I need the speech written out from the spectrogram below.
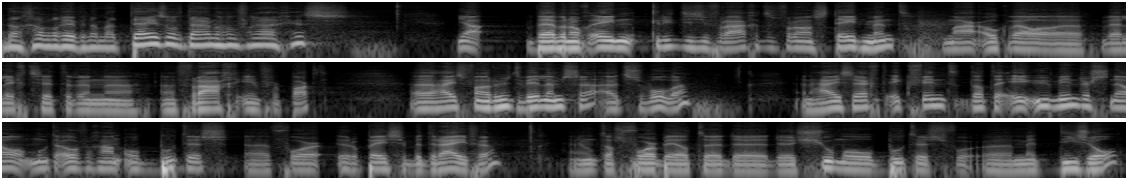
dan gaan we nog even naar Matthijs of daar nog een vraag is. Ja, we hebben nog één kritische vraag. Het is vooral een statement, maar ook wel uh, wellicht zit er een, uh, een vraag in verpakt. Uh, hij is van Ruud Willemsen uit Zwolle. En hij zegt, ik vind dat de EU minder snel moet overgaan op boetes voor Europese bedrijven. En hij noemt als voorbeeld de, de Schumel-boetes met diesel.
